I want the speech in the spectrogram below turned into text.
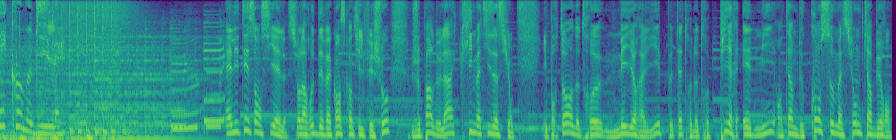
Écomobile. Elle est essentielle sur la route des vacances quand il fait chaud. Je parle de la climatisation. Et pourtant, notre meilleur allié peut être notre pire ennemi en termes de consommation de carburant.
